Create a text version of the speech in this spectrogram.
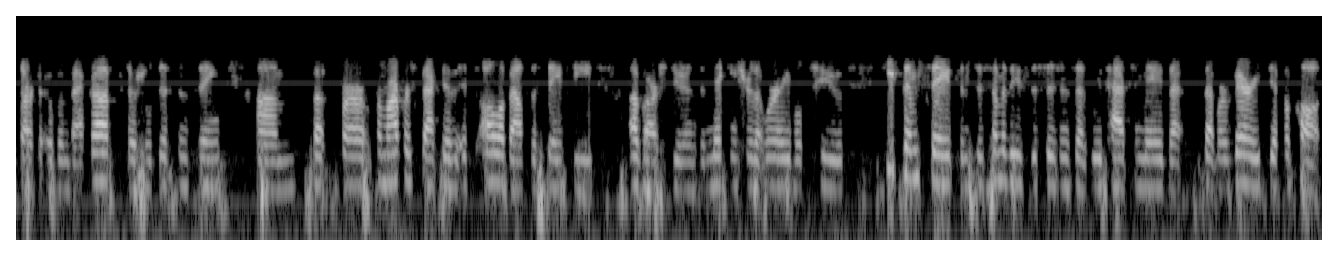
start to open back up, social distancing. Um, but for, from our perspective, it's all about the safety of our students and making sure that we're able to keep them safe. And so some of these decisions that we've had to make that, that were very difficult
